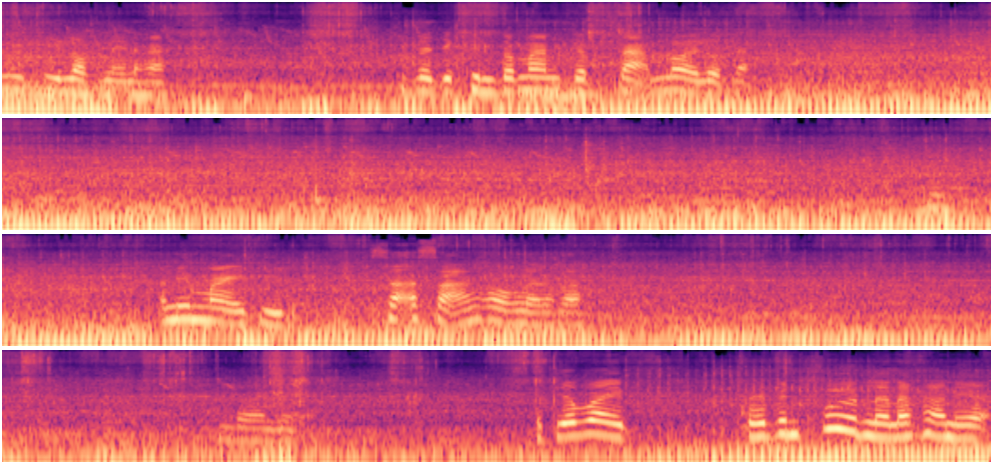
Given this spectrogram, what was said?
นี่ที่หลอกเนี่ยนะคะคิดว่าจะขึ้นประมาณเกือบสามร้อยรถอะ นนี้ใหม่ที่สะสางออกเลยนะคะด้านเนี่ยก็จะไว้ไปเป็นฟืนเลยนะคะเนี่ย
